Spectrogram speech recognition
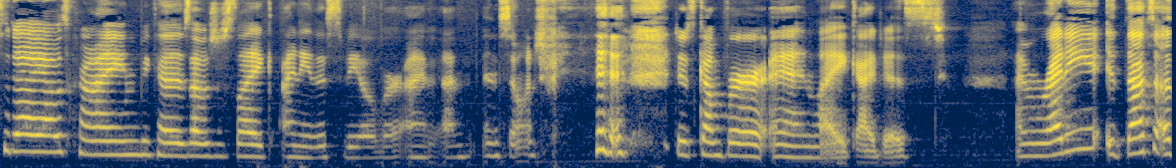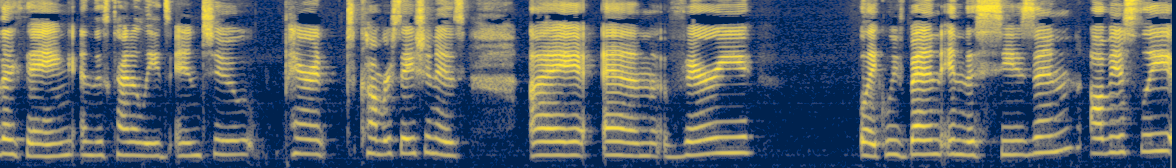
today I was crying because I was just like, I need this to be over. I'm I'm in so much discomfort and like I just I'm ready. That's the other thing, and this kind of leads into parent conversation is I am very like we've been in the season obviously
